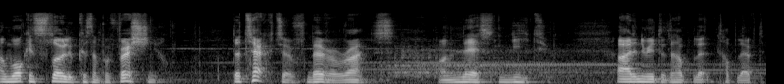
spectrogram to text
I'm walking slowly because I'm professional. Detective never runs unless need to. Oh, I didn't read the top, le top left.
